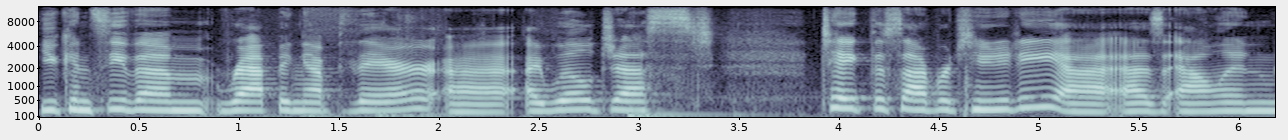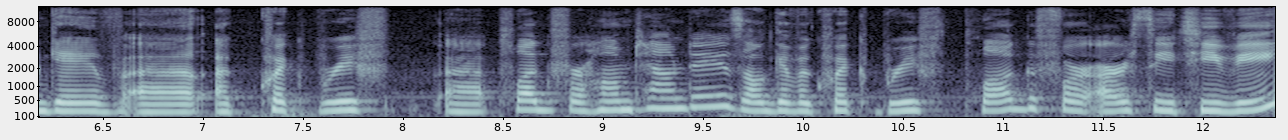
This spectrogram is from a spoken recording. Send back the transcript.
you can see them wrapping up there. Uh, i will just take this opportunity uh, as alan gave uh, a quick brief uh, plug for Hometown Days. I'll give a quick brief plug for RCTV.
